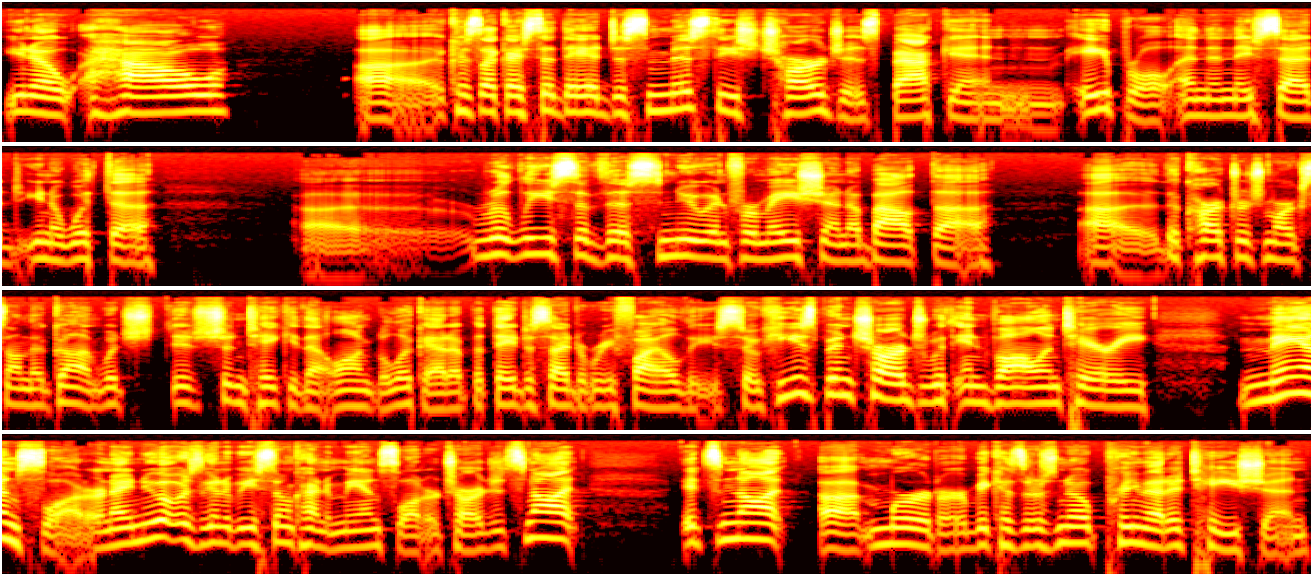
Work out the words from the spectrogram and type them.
you know, how, because uh, like I said, they had dismissed these charges back in April, and then they said, you know, with the release of this new information about the uh, the cartridge marks on the gun, which it shouldn't take you that long to look at it, but they decided to refile these. So he's been charged with involuntary manslaughter, and I knew it was going to be some kind of manslaughter charge. It's not it's not uh, murder because there's no premeditation.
